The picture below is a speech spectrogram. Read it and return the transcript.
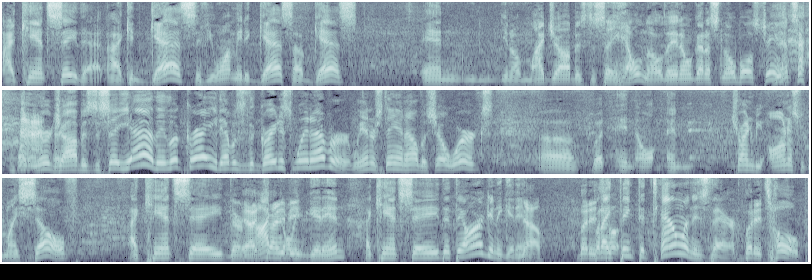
I can't say that. I can guess. If you want me to guess, I'll guess. And you know, my job is to say, hell no, they don't got a snowball's chance. and your job is to say, yeah, they look great. That was the greatest win ever. We understand how the show works, uh, but in all, and trying to be honest with myself, I can't say they're Yeah, not trying to going be- to get in. I can't say that they are going to get in. No. But, but I ho- think the talent is there. But it's hope.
